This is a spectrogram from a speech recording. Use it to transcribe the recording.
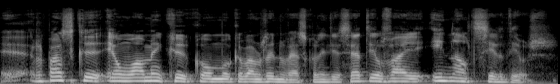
Eh, Repare-se que é um homem que, como acabamos de ler no verso 47, ele vai enaltecer Deus.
